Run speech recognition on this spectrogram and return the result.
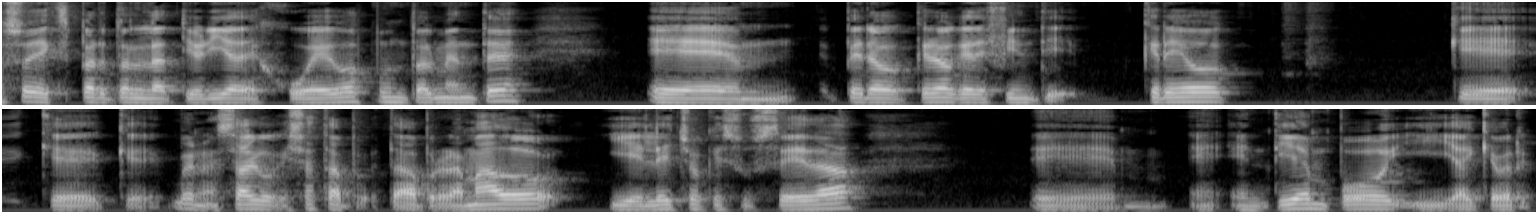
soy experto en la teoría de juegos puntualmente, eh, pero creo que definitivamente creo que, bueno, es algo que ya está, estaba programado y el hecho que suceda eh, en, tiempo y hay que ver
